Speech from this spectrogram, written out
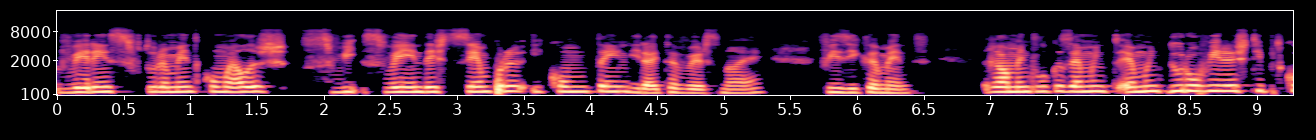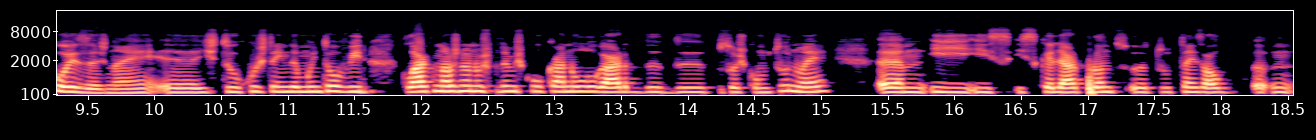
verem-se futuramente como elas se, vi, se veem desde sempre e como têm direito a ver-se, não é? Fisicamente. Realmente, Lucas, é muito, é muito duro ouvir este tipo de coisas, não é? Uh, isto custa ainda muito ouvir. Claro que nós não nos podemos colocar no lugar de, de pessoas como tu, não é? Um, e, e, e, se calhar, pronto, eh, tu tens algo, uh,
